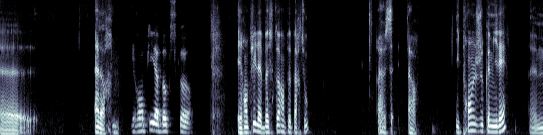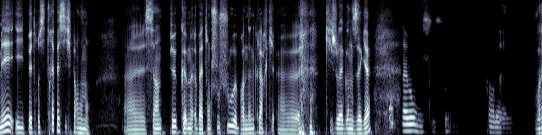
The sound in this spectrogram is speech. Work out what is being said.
Euh... Alors, Il remplit la box score. il remplit la box score un peu partout. Euh, alors, il prend le jeu comme il est, euh, mais il peut être aussi très passif par moment. Euh, c'est un peu comme bah, ton chouchou Brandon Clark euh, qui joue à Gonzaga. Vraiment mon chouchou. Ouais,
